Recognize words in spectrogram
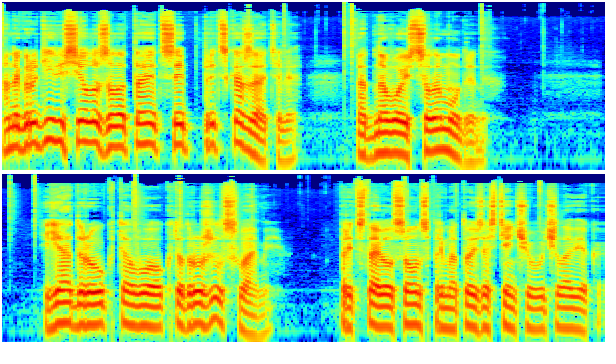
а на груди висела золотая цепь предсказателя, одного из целомудренных. «Я друг того, кто дружил с вами», — представился он с прямотой застенчивого человека.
